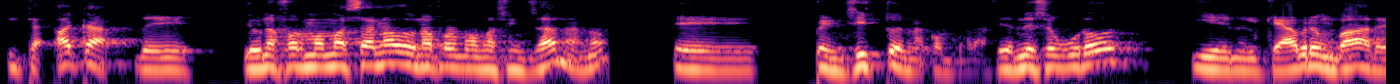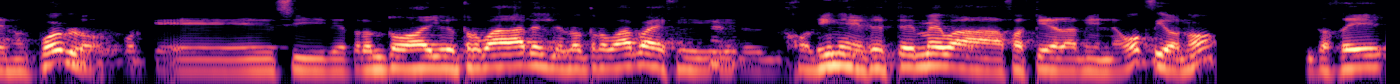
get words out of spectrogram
Y te ataca de, de una forma más sana o de una forma más insana, ¿no? Eh, pero insisto, en la comparación de seguros y en el que abre un bar en un pueblo, porque si de pronto hay otro bar, el del otro bar va a decir, jolines, este me va a fastidiar a mi negocio, ¿no? Entonces,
